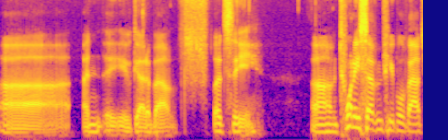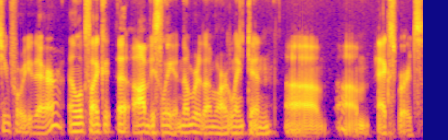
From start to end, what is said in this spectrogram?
and you've got about let's see, um, 27 people vouching for you there. And it looks like uh, obviously a number of them are LinkedIn um, um, experts.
